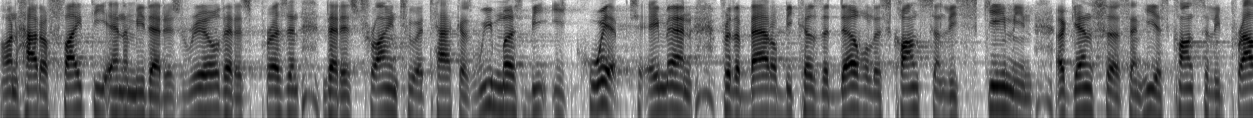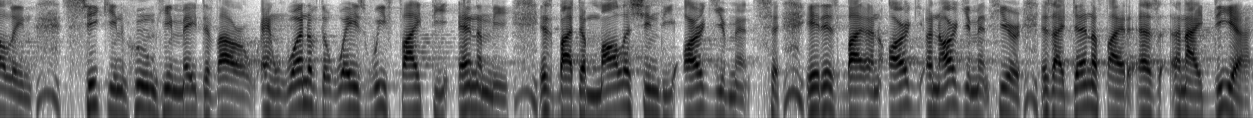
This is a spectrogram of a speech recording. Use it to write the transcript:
on how to fight the enemy that is real, that is present, that is trying to attack us. We must be equipped equipped, amen, for the battle because the devil is constantly scheming against us and he is constantly prowling, seeking whom he may devour. And one of the ways we fight the enemy is by demolishing the arguments. It is by an, arg- an argument here is identified as an idea.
